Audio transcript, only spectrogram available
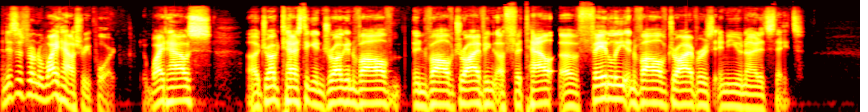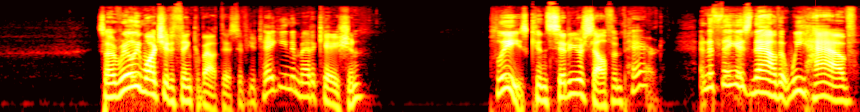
And this is from the White House report. The White House uh, drug testing and drug involved involved driving of, fatal, of fatally involved drivers in the United States. So I really want you to think about this. If you're taking the medication, please consider yourself impaired. And the thing is now that we have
